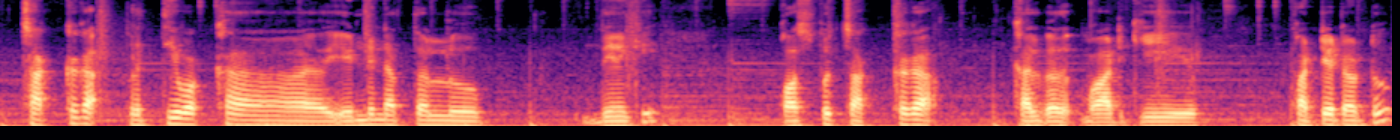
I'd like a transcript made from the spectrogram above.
చక్కగా ప్రతి ఒక్క ఎండి నెత్తళ్ళు దీనికి పసుపు చక్కగా కలిపి వాటికి పట్టేటట్టు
